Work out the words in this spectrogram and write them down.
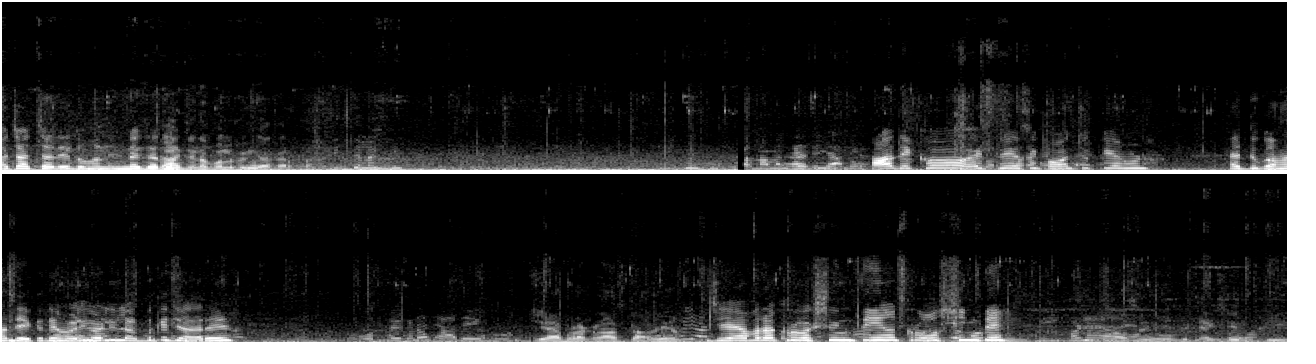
ਆ ਚਾਚਾ ਦੇ ਦੋਹਾਂ ਨੇ ਨਜ਼ਰ ਲੱਗ ਚਾਚੇ ਦਾ ਬੁੱਲ ਪਿੰਗਾ ਕਰਤਾ ਕਿੱਥੇ ਲੱਗੀ? ਦੀ ਆ ਦੇਖੋ ਇੱਥੇ ਅਸੀਂ ਪਹੁੰਚ ਚੁੱਕੇ ਹਾਂ ਹੁਣ। ਐਦੂ ਗਾਹਾਂ ਦੇਖਦੇ ਹੌਲੀ ਹੌਲੀ ਲੱਭ ਕੇ ਜਾ ਰਹੇ ਹਾਂ ਉੱਥੇ ਕਿਹੜਾ ਜਾ ਦੇਖ ਜੈਬਰਾ ਕਲਾਸ ਕਰ ਰਹੇ ਹਾਂ ਜੈਵਰਾ ਕ੍ਰੋਸਿੰਗ ਤੇ ਆ ਕ੍ਰੋਸਿੰਗ ਤੇ। ਕਲਾਸੇ ਹੋ ਗਈ ਟੈਕਸੀ ਰੁਕੀ।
